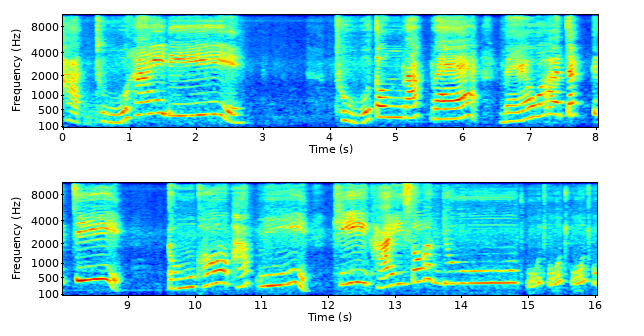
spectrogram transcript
ขัดถูให้ดี ถูตรงรักแร้ แม้ว่าจักกจี้ ตรงข้อพับมีขี้ใครซ่อนอยู่ ถูถูถูถู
